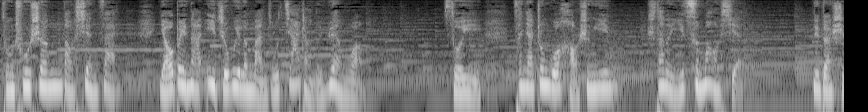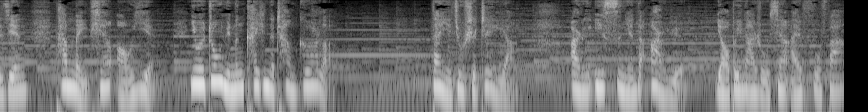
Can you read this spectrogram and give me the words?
从出生到现在，姚贝娜一直为了满足家长的愿望，所以参加《中国好声音》是她的一次冒险。那段时间，她每天熬夜，因为终于能开心的唱歌了。但也就是这样，二零一四年的二月，姚贝娜乳腺癌复发，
